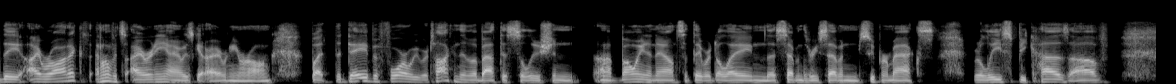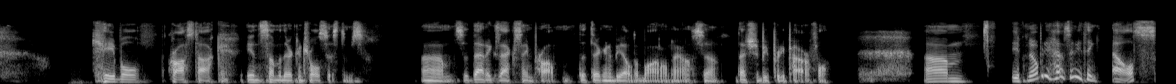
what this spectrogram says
the ironic, I don't know if it's irony, I always get irony wrong, but the day before we were talking to them about this solution, uh, Boeing announced that they were delaying the 737 Supermax release because of cable crosstalk in some of their control systems. Um, so that exact same problem that they're going to be able to model now. So that should be pretty powerful. Um, if nobody has anything else,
